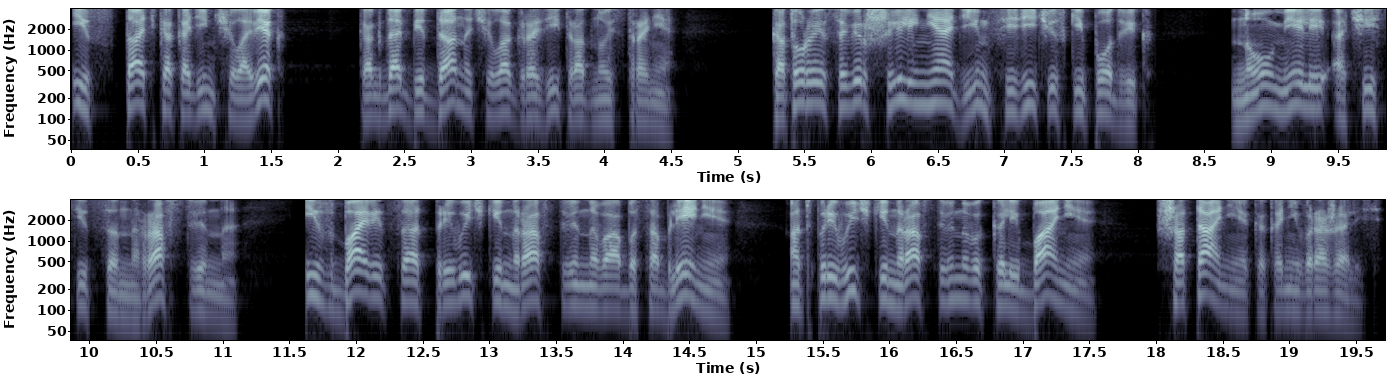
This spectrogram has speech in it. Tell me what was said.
и стать как один человек, когда беда начала грозить родной стране, которые совершили не один физический подвиг, но умели очиститься нравственно, избавиться от привычки нравственного обособления – от привычки нравственного колебания, шатания, как они выражались.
